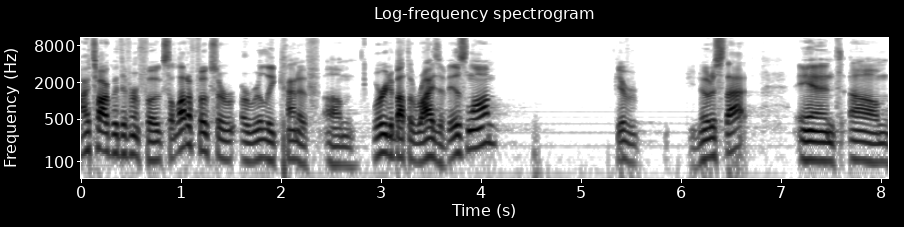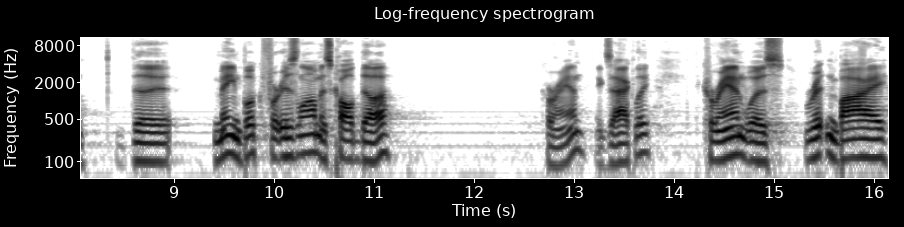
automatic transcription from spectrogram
I talk with different folks, a lot of folks are, are really kind of um, worried about the rise of Islam. Have you ever you noticed that? And um, the main book for Islam is called the Quran, exactly. The Quran was written by,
